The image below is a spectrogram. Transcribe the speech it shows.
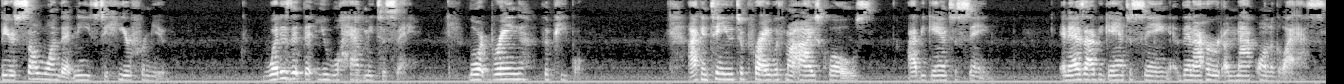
There's someone that needs to hear from you. What is it that you will have me to say? Lord, bring the people. I continued to pray with my eyes closed. I began to sing. And as I began to sing, then I heard a knock on the glass.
